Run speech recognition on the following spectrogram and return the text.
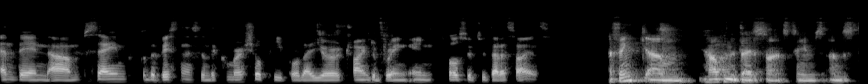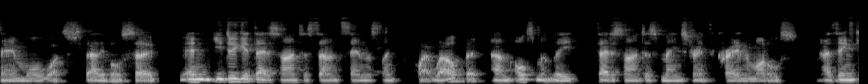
And then um, same for the business and the commercial people that you're trying to bring in closer to data science. I think um, helping the data science teams understand more what's valuable. So, and you do get data scientists that understand this link quite well, but um, ultimately, data scientists' main strength are creating the models. I think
